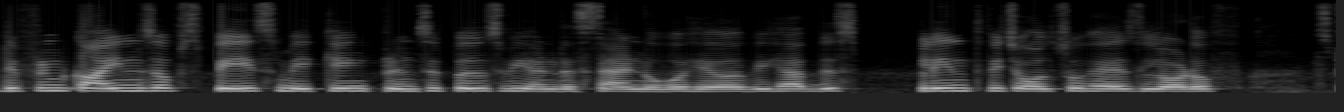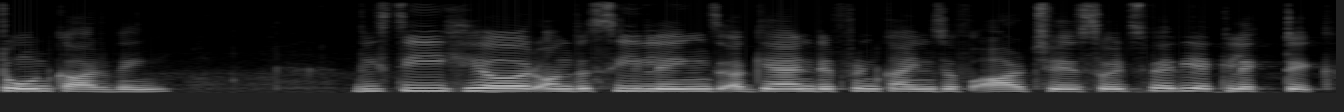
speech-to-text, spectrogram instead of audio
different kinds of space making principles we understand over here. We have this plinth which also has a lot of stone carving. We see here on the ceilings again different kinds of arches, so it's very eclectic.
